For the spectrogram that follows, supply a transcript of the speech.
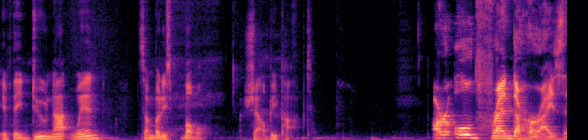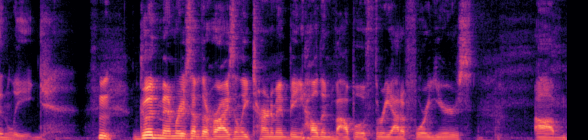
if they do not win, somebody's bubble shall be popped. Our old friend, the Horizon League. Good memories of the Horizon League tournament being held in Valpo three out of four years. Um,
